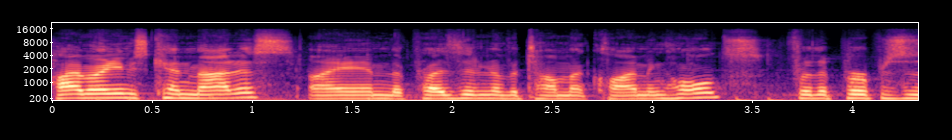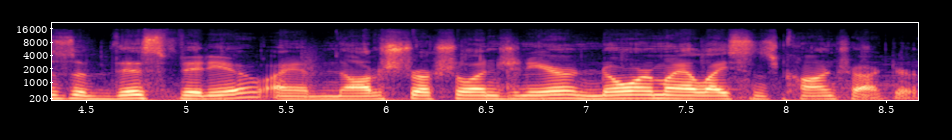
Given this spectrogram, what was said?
Hi, my name is Ken Matys. I am the president of Atomik Climbing Holds. For the purposes of this video, I am not a structural engineer, nor am I a licensed contractor.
